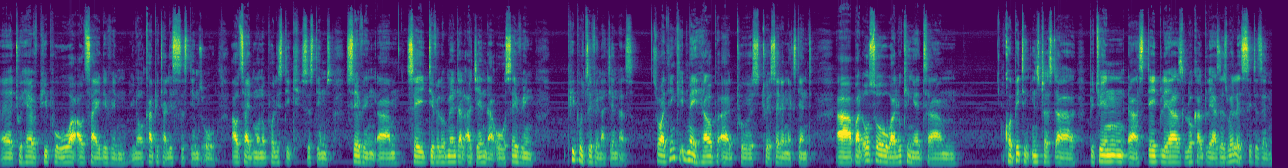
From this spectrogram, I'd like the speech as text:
uh, to have people who are outside even you know capitalist systems or outside monopolistic systems saving um, say developmental agenda or saving people driven agendas. So i think it may help uh, to, to a certain extent. Uh, but also we're looking at um, competing interest uh, between uh, state players, local players, as well as citizen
